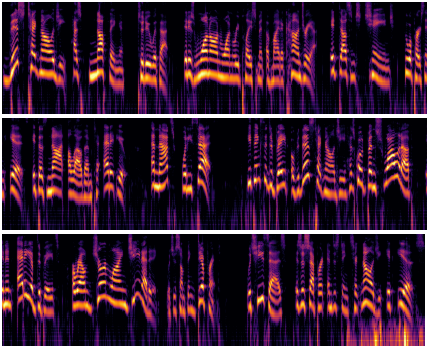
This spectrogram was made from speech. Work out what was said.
this technology has nothing to do with that. It is one on one replacement of mitochondria. It doesn't change who a person is, it does not allow them to edit you. And that's what he says. He thinks the debate over this technology has, quote, been swallowed up in an eddy of debates around germline gene editing, which is something different, which he says is a separate and distinct technology. It is.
